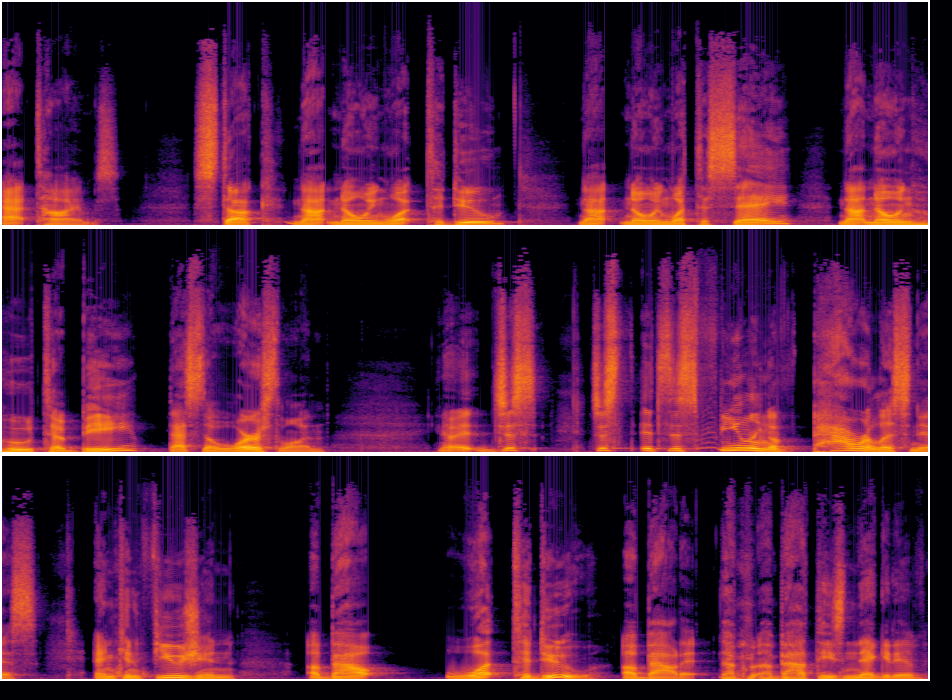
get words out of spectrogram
at times. Stuck not knowing what to do, not knowing what to say, not knowing who to be. That's the worst one. You know, it just just it's this feeling of powerlessness and confusion about what to do about it, about these negative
